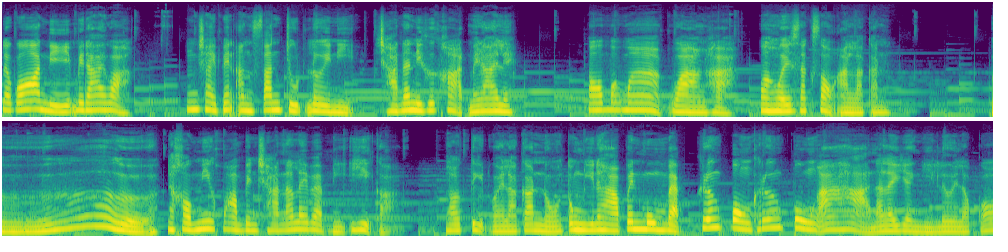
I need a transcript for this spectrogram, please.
แล้วก็อันนี้ไม่ได้ว่ะต้องใช้เป็นอันสั้นจุดเลยนี่ชั้นอันนี้คือขาดไม่ได้เลยชอบมากๆ วางค่ะ วางไว้สักสองอันละกัน เออ แล้วเขามีความเป็นชั้นอะไรแบบนี้อีกอะ เราติดไว้แล้วกันเนอะตรงนี้นะคะ เป็นมุมแบบเครื่องปรุงเครื่องปรุงอาหารอะไรอย่างนี้เลย แล้วก็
